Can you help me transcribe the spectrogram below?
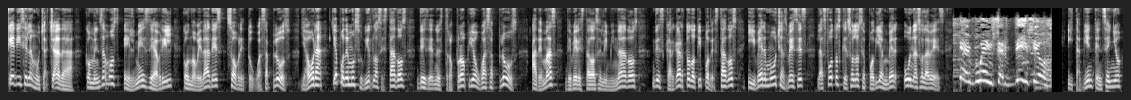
¿Qué dice la muchachada? Comenzamos el mes de abril con novedades sobre tu WhatsApp Plus y ahora ya podemos subir los estados desde nuestro propio WhatsApp Plus, además de ver estados eliminados, descargar todo tipo de estados y ver muchas veces las fotos que solo se podían ver una sola vez. ¡Qué buen servicio! Y también te enseño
